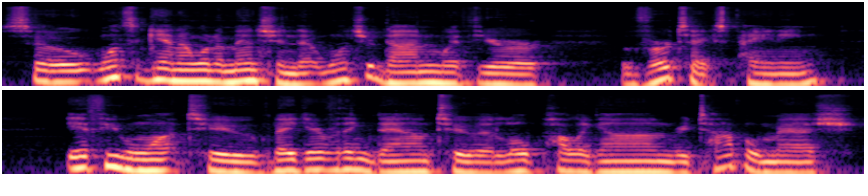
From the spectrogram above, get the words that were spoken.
So once again, I want to mention that once you're done with your vertex painting, if you want to bake everything down to a low polygon retopo mesh,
